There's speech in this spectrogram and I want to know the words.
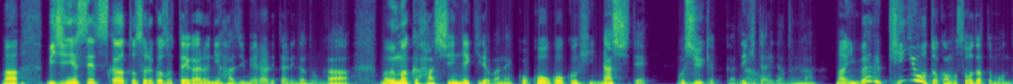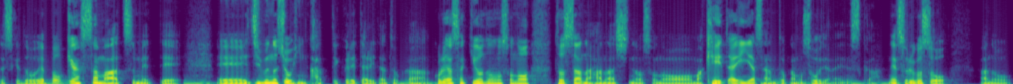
まあ、ビジネスで使うとそれこそ手軽に始められたりだとか、まあ、うまく発信できればね、こう広告費なしで、こう集客ができたりだとか、ね。まあ、いわゆる企業とかもそうだと思うんですけど、やっぱお客様集めて、えー自分の商品買ってくれたりだとか、うん。これは先ほどのその、トスさんの話のその、まあ、携帯屋さんとかもそうじゃないですか。うん。ね、それこそ、あの、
